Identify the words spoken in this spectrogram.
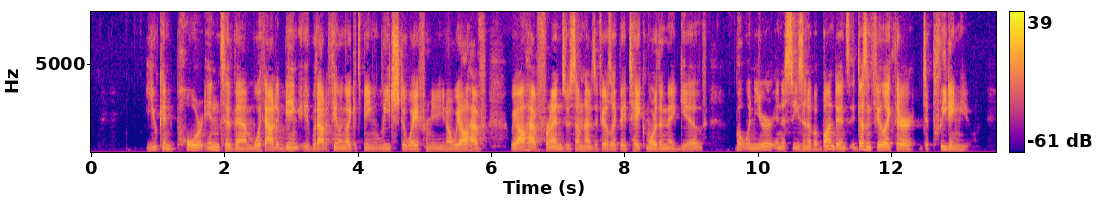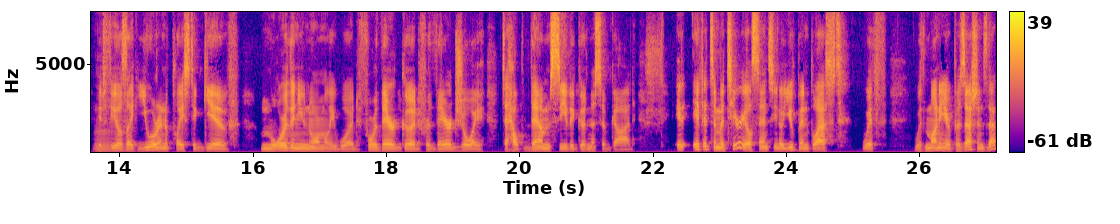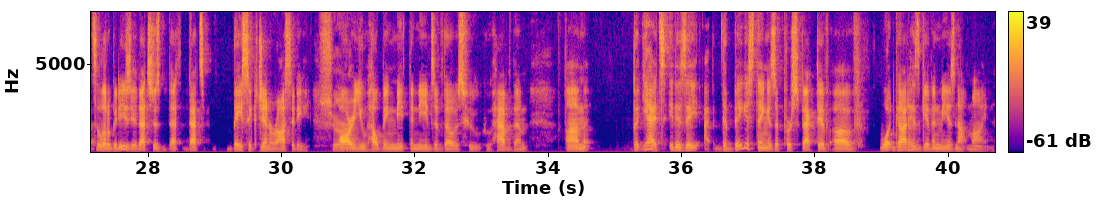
you can pour into them without it being without it feeling like it's being leached away from you. You know, we all have we all have friends who sometimes it feels like they take more than they give. But when you're in a season of abundance, it doesn't feel like they're depleting you. Mm. It feels like you are in a place to give more than you normally would for their good, for their joy, to help them see the goodness of God. It, if it's a material sense, you know, you've been blessed with with money or possessions that's a little bit easier that's just that that's basic generosity. Sure. are you helping meet the needs of those who who have them? Um but yeah it's it is a the biggest thing is a perspective of what god has given me is not mine.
